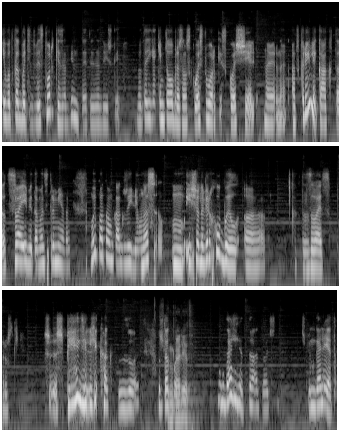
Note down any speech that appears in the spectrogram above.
И вот как бы эти две створки задвинуты этой задвижкой. Вот они каким-то образом сквозь створки, сквозь щель, наверное, открыли как-то своими там инструментами. Мы потом как жили? У нас еще наверху был, э, как это называется по-русски, шпендель или как это называется? Вот Шпингалет. Такой. Шпингалет, да, точно. Шпингалет.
